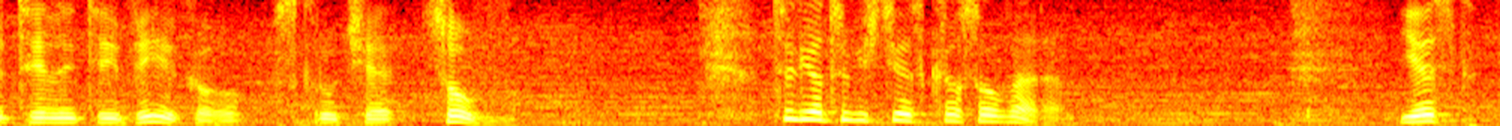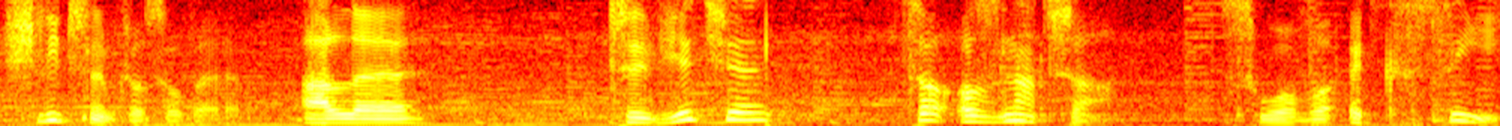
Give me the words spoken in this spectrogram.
Utility Vehicle, w skrócie CUV, czyli oczywiście jest crossoverem. Jest ślicznym crossoverem, ale czy wiecie, co oznacza słowo exceed?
